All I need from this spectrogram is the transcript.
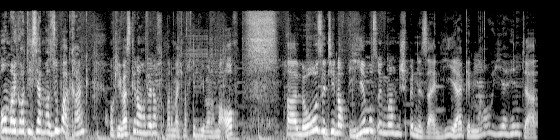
Oh mein Gott, die ist ja mal super krank. Okay, was genau haben wir noch? Warte mal, ich mache hier lieber nochmal auf. Hallo, sind hier noch... Hier muss irgendwo noch eine Spinne sein. Hier, genau hier hinter.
